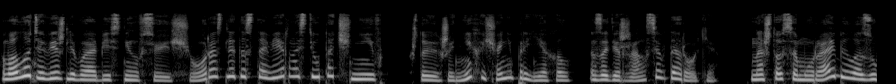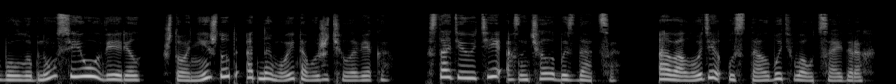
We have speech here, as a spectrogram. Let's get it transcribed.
Володя вежливо объяснил все еще раз для достоверности, уточнив, что их жених еще не приехал, задержался в дороге. На что самурай белозубо улыбнулся и уверил, что они ждут одного и того же человека. Встать и уйти означало бы сдаться. А Володя устал быть в аутсайдерах.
